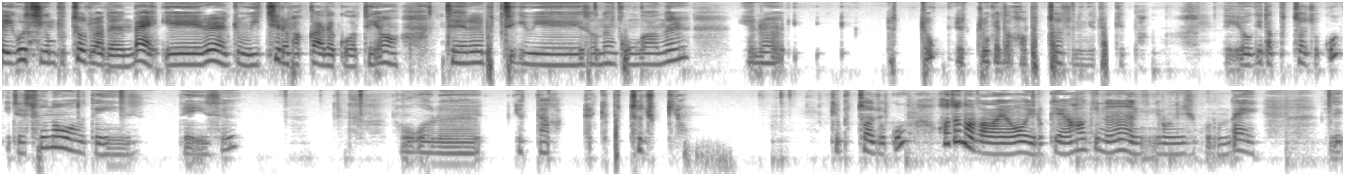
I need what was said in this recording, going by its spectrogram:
네, 이걸 지금 붙여줘야 되는데 얘를 좀 위치를 바꿔야 될 것 같아요. 쟤를 붙이기 위해서는 공간을 얘를 이쪽, 이쪽에다가 붙여주는 게 좋겠다. 네, 여기다 붙여주고 이제 스노우 데이즈, 데이즈 요거를 여기다가 이렇게 붙여줄게요. 이렇게 붙여주고 허전하잖아요. 이렇게 하기는 이런 식으로인데 이제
